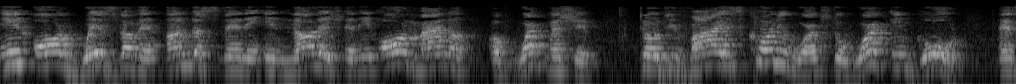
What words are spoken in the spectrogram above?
in all wisdom and understanding, in knowledge, and in all manner of workmanship, to devise cunning works, to work in gold and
